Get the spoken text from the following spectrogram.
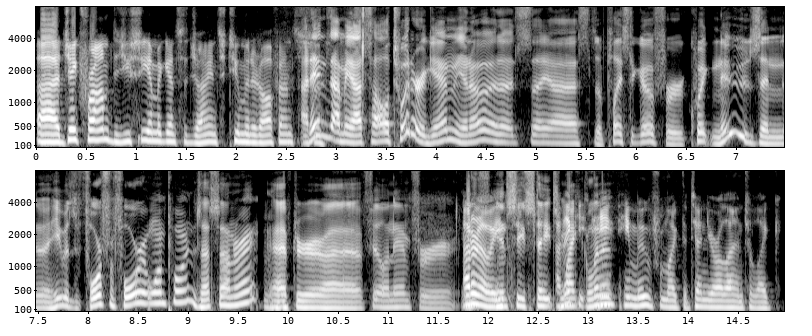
Uh, Jake Fromm, did you see him against the Giants? Two minute offense. I didn't. I mean, I saw Twitter again. You know, it's a uh, it's the place to go for quick news. And uh, he was four for four at one point. Does that sound right? After uh, filling in for Mm-hmm. I don't know. he- NC State's I Mike he, Glennon. He, he moved from like the ten yard line to like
